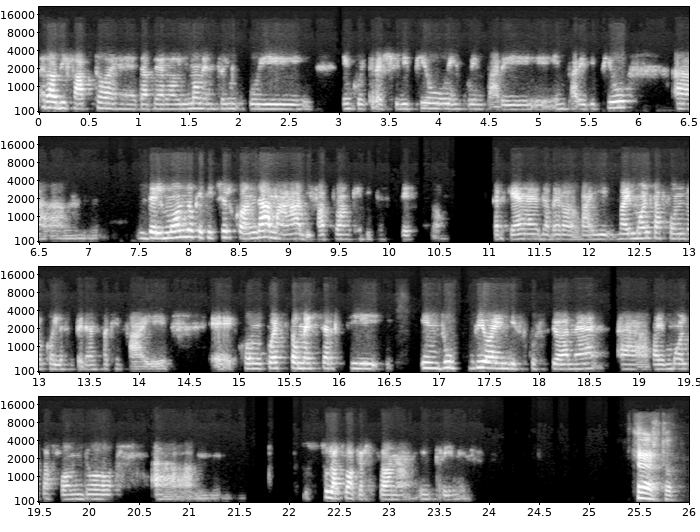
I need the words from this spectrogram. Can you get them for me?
però di fatto è davvero il momento in cui, in cui cresci di più, in cui impari, impari di più um, del mondo che ti circonda, ma di fatto anche di te stesso, perché davvero vai, vai molto a fondo con l'esperienza che fai e con questo metterti in dubbio e in discussione uh, vai molto a fondo um, sulla tua persona in primis. Certo,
